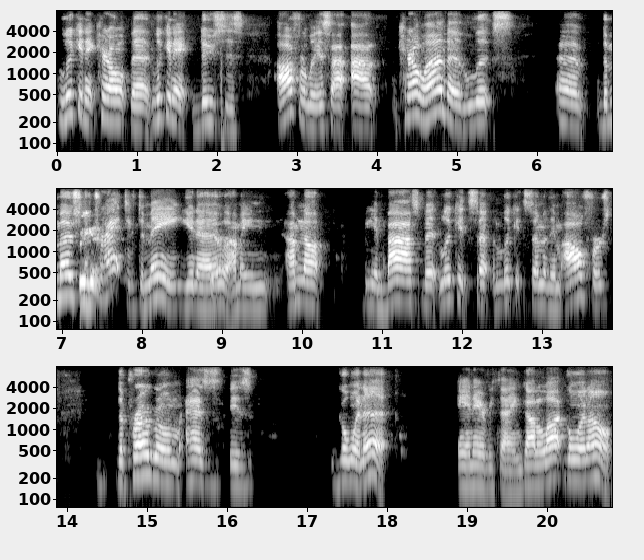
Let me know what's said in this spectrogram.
looking at Carol, uh, looking at Deuce's offer list. I, I Carolina looks uh, the most attractive to me. You know, yeah. I mean, I'm not being biased, but look at some, look at some of them offers. The program has is going up and everything. Got a lot going on.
